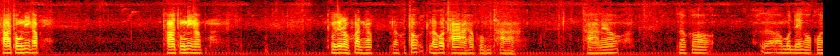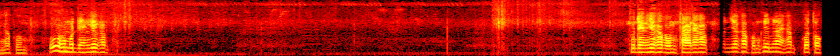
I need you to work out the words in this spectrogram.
ทาตรงนี้ครับ ทาตรงนี้ครับตรงที่เราควันครับ แล้วก็โต๊ะแล้วก็ทาครับผมทา ทาแล้ว แล้วก็แล้วเอาหมดแดงออกก่อนครับผมโอ้หมดแดงเยอะครับตัวแดงเยอะครับผมทาแล้วครับมันเยอะครับผมขึ้นไม่ได้ครับกลัวตก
